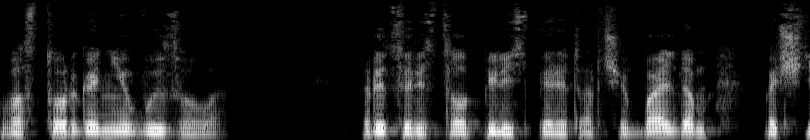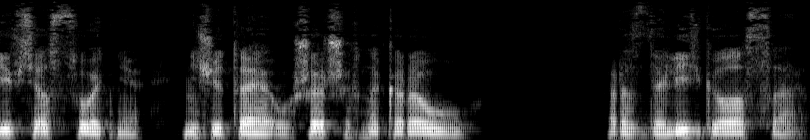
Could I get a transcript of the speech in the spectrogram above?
восторга не вызвала. Рыцари столпились перед Арчибальдом почти вся сотня, не считая ушедших на караул. Раздались голоса.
